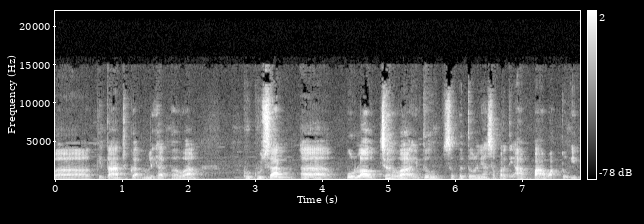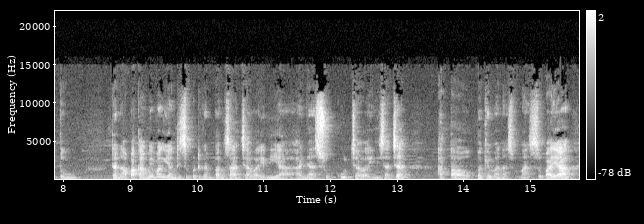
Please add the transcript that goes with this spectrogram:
uh, kita juga melihat bahwa gugusan uh, Pulau Jawa itu sebetulnya seperti apa waktu itu? Dan apakah memang yang disebut dengan bangsa Jawa ini ya hanya suku Jawa ini saja? Atau bagaimana Mas? Supaya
